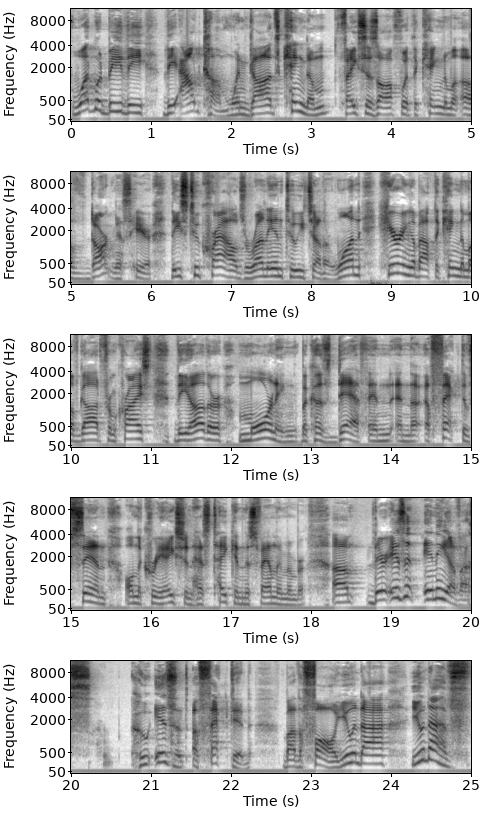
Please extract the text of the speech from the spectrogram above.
what would be the the outcome when God's kingdom faces off with the kingdom of darkness here? These two crowds run into each other. One hearing about the kingdom of God from Christ, the other mourning because death and, and the effect of sin on the creation has taken this family member. Um, there isn't any of us who isn't affected by the fall. You and I, you and I have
